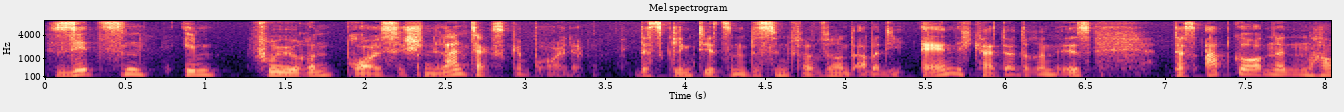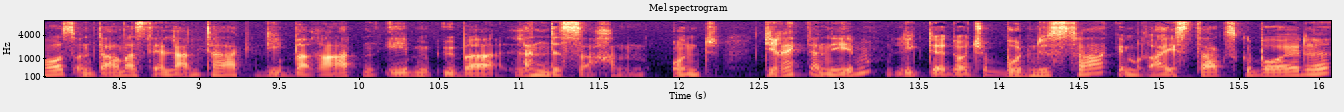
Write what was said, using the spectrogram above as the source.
sitzen im früheren preußischen Landtagsgebäude. das klingt jetzt ein bisschen verwirrend, aber die Ähnlichkeit da drin ist, das Abgeordnetenhaus und damals der Landtag, die beraten eben über Landessachen. Und direkt daneben liegt der Deutsche Bundestag im Reichstagsgebäude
